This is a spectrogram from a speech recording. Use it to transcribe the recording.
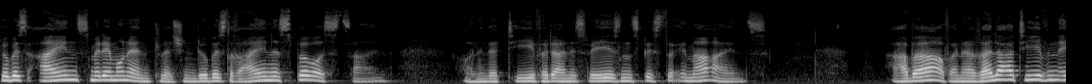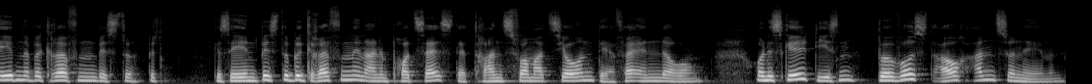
Du bist eins mit dem Unendlichen, du bist reines Bewusstsein. Und in der Tiefe deines Wesens bist du immer eins. Aber auf einer relativen Ebene begriffen bist du, gesehen bist du begriffen in einem Prozess der Transformation, der Veränderung. Und es gilt, diesen bewusst auch anzunehmen.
